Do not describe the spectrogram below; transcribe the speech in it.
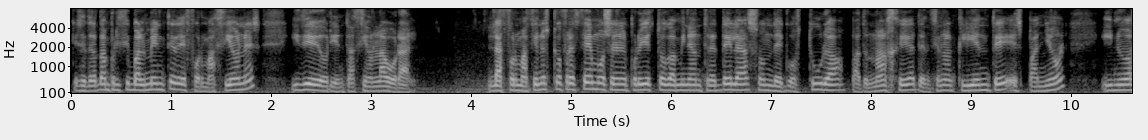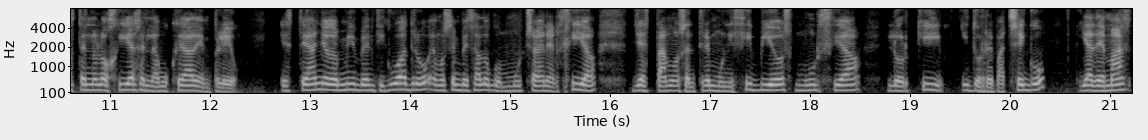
que se tratan principalmente de formaciones y de orientación laboral. Las formaciones que ofrecemos en el proyecto Camina entre telas son de costura, patronaje, atención al cliente, español y nuevas tecnologías en la búsqueda de empleo. Este año 2024 hemos empezado con mucha energía, ya estamos en tres municipios, Murcia, Lorquí y Torrepacheco, y además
